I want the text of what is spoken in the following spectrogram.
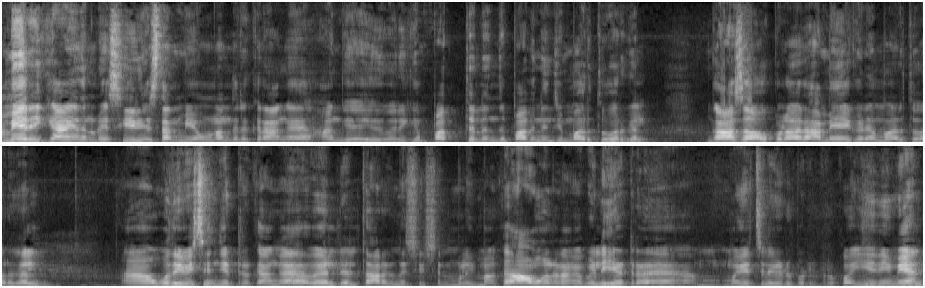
அமெரிக்கா இதனுடைய சீரியஸ் தன்மையை உணர்ந்திருக்கிறாங்க. அங்கே இது வரைக்கும் பத்துலேருந்து பதினஞ்சு மருத்துவர்கள் காசாவுக்குள்ளார அமெரிக்க மருத்துவர்கள் உதவி செஞ்சிட்ருக்காங்க. வேர்ல்டு ஹெல்த் ஆர்கனைசேஷன் மூலியமாக அவங்கள நாங்கள் வெளியேற்ற முயற்சியில் ஈடுபட்டுருக்கோம் இனிமேல்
